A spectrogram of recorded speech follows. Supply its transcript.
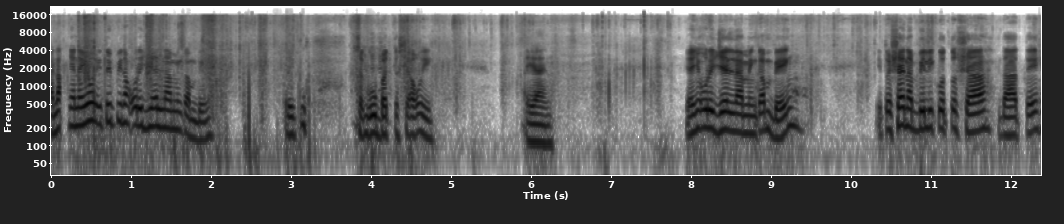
Anak niya na yun. Ito yung pinaka original namin kambing ko. Sa gubat kasi ako eh. Ayan yan yung original naming kambing. Ito siya, nabili ko to siya dati.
